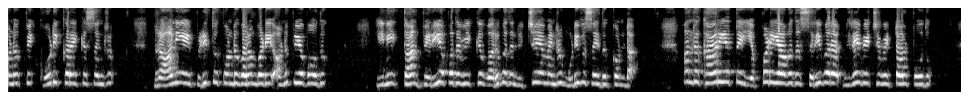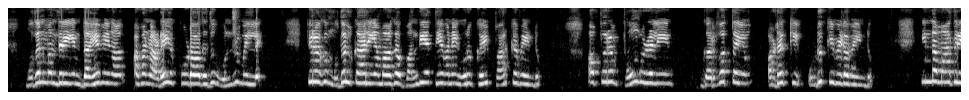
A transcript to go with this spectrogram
அனுப்பி கோடிக்கரைக்கு சென்று ராணியை பிடித்து கொண்டு வரும்படி அனுப்பிய போது இனி தான் பெரிய பதவிக்கு வருவது நிச்சயம் என்று முடிவு செய்து கொண்டார். அந்த காரியத்தை எப்படியாவது சரிவர நிறைவேற்றிவிட்டால் போதும். முதன் மந்திரியின் தயவினால் அவன் அடையக்கூடாதது ஒன்றுமில்லை. பிறகு முதல் காரியமாக வந்தியத்தேவனை ஒரு கை பார்க்க வேண்டும். அப்புறம் பூங்குழலியின் கர்வத்தையும் அடக்கி ஒடுக்கிவிட வேண்டும். இந்த மாதிரி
